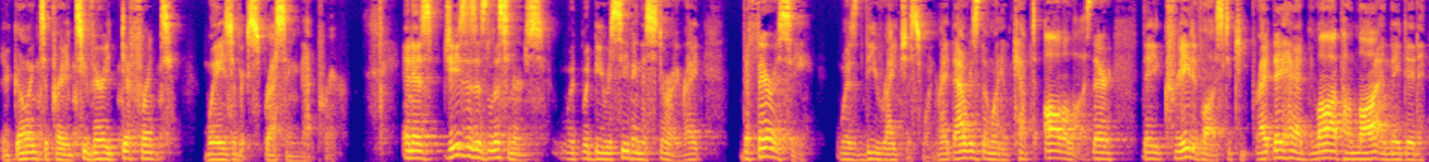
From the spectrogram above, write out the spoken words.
They're going to pray in two very different ways of expressing that prayer. And as Jesus' listeners would, would be receiving this story, right? The Pharisee was the righteous one, right? That was the one who kept all the laws. They're, they created laws to keep, right? They had law upon law and they did,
